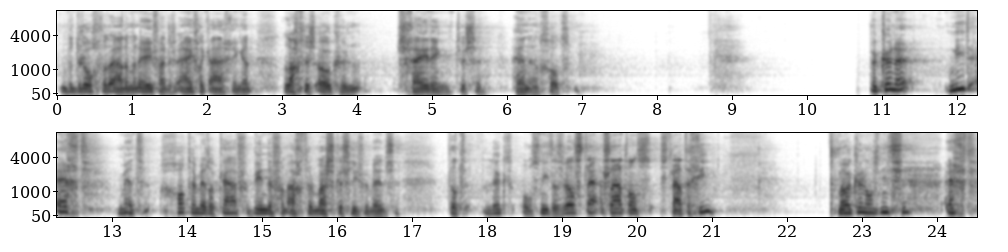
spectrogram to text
bedrog wat Adam en Eva dus eigenlijk aangingen, lag dus ook hun scheiding tussen hen en God. We kunnen niet echt met God en met elkaar verbinden van achter maskers, lieve mensen. Dat lukt ons niet. Dat is wel Satans strategie. Maar we kunnen ons niet echt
